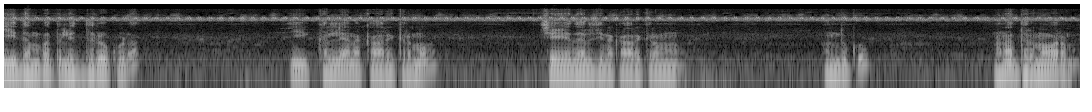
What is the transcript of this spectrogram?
ఈ దంపతులు ఇద్దరూ కూడా ఈ కళ్యాణ కార్యక్రమం చేయదలిచిన కార్యక్రమం అందుకు మన ధర్మవరం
